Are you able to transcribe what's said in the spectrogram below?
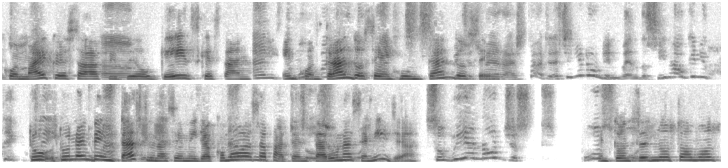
con. Microsoft y Um, Bill Gates que están encontrándose, juntándose. Tú, tú no inventaste una semilla, ¿cómo vas a patentar una semilla? So we are not just Entonces no somos,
